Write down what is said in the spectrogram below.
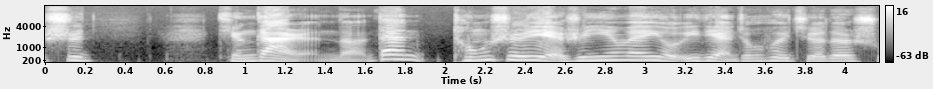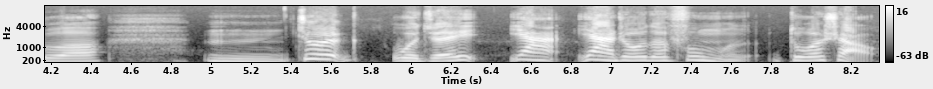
是挺感人的，但同时也是因为有一点就会觉得说，嗯，就是我觉得亚亚洲的父母多少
